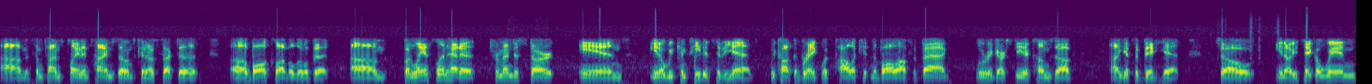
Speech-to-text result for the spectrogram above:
um, and sometimes playing in time zones can affect a, a ball club a little bit. Um, but Lance Lynn had a tremendous start, and you know, we competed to the end. We caught the break with Pollock hitting the ball off the bag. Leury Garcia comes up and gets a big hit. So, you know, you take a win,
